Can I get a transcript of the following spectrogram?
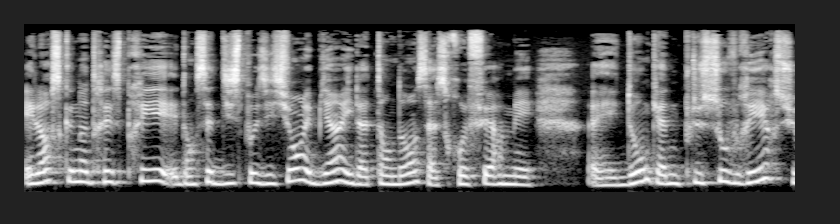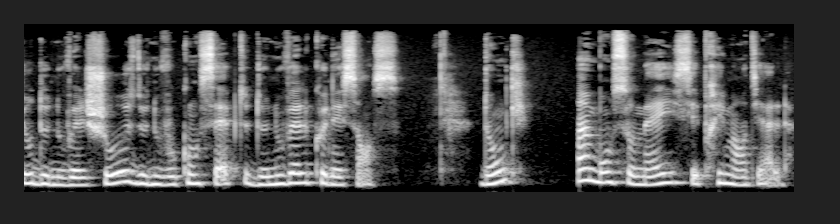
Et lorsque notre esprit est dans cette disposition, eh bien, il a tendance à se refermer et donc à ne plus s'ouvrir sur de nouvelles choses, de nouveaux concepts, de nouvelles connaissances. Donc, un bon sommeil, c'est primordial.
